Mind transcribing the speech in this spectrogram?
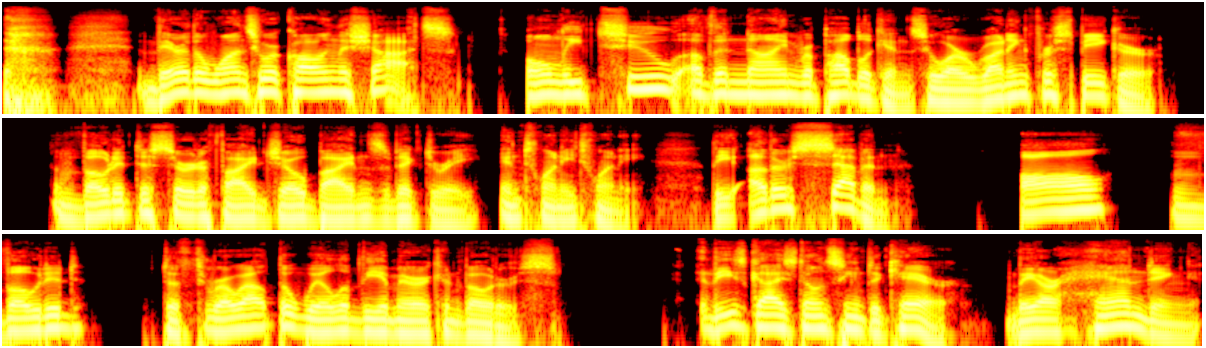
they're the ones who are calling the shots. Only two of the nine Republicans who are running for Speaker voted to certify Joe Biden's victory in 2020. The other seven all voted to throw out the will of the American voters. These guys don't seem to care. They are handing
